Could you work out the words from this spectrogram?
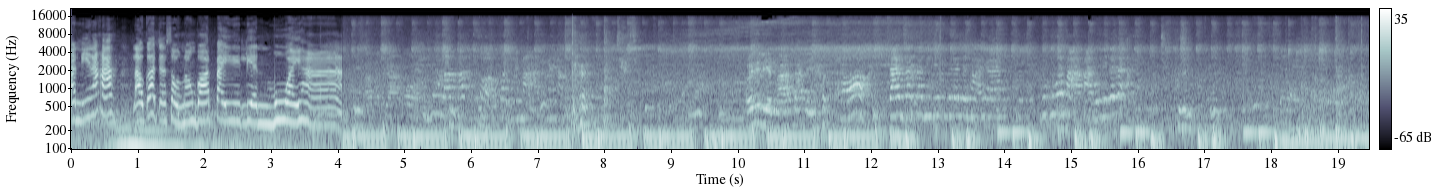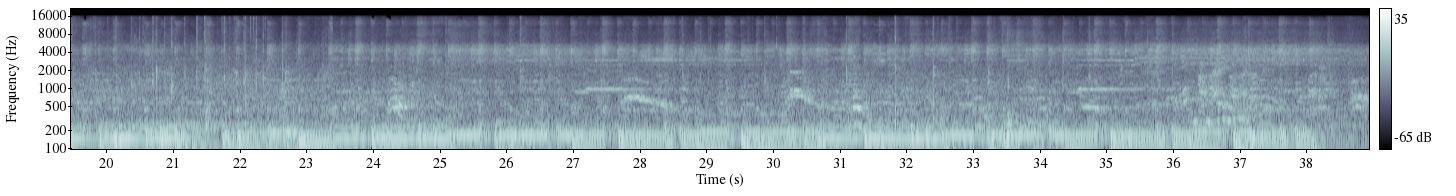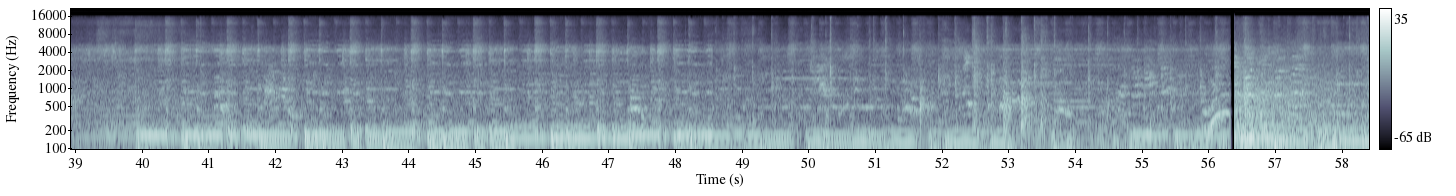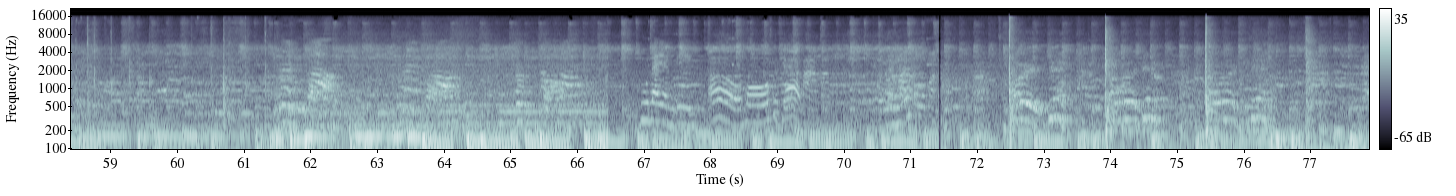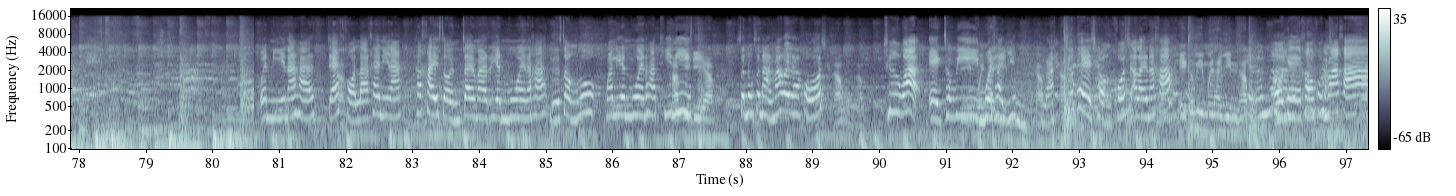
ตอนนี้นะคะ เราก็จะส่งน้องบอสไปเรียนมวยค่ะเฮ้ยได้เรียนมาด้านนี้ครับอ๋อจานจาน วันนี้นะคะ แจ็คขอลาแค่นี้นะ ถ้าใครสนใจมาเรียนมวยนะคะ หรือส่งลูกมาเรียนมวยนะคะ ที่ครับนี่ยินดีครับ สนุกสนานมากเลยนะโค้ชครับผมครับ ชื่อว่าเอกทวีมมววยยไทไทยยยิยิมมครับนะ ครับ ชื่อเพจของโค้ชอะไรนะคะ เอกทวีมวยไทยยิมครับ โอเคขอบคุณมากค่ะ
